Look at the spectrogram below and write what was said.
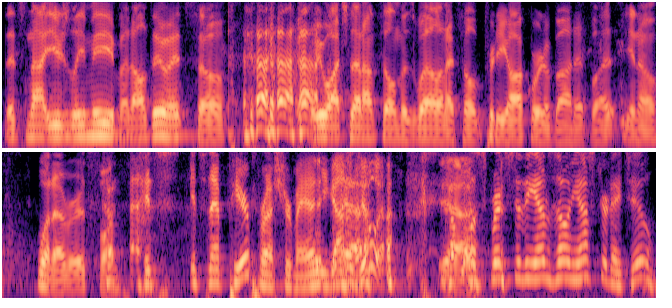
that's not usually me, but I'll do it. So we watched that on film as well, and I felt pretty awkward about it, but you know, whatever, it's fun. It's it's that peer pressure, man. You got to do it. A couple of sprints to the end zone yesterday too.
